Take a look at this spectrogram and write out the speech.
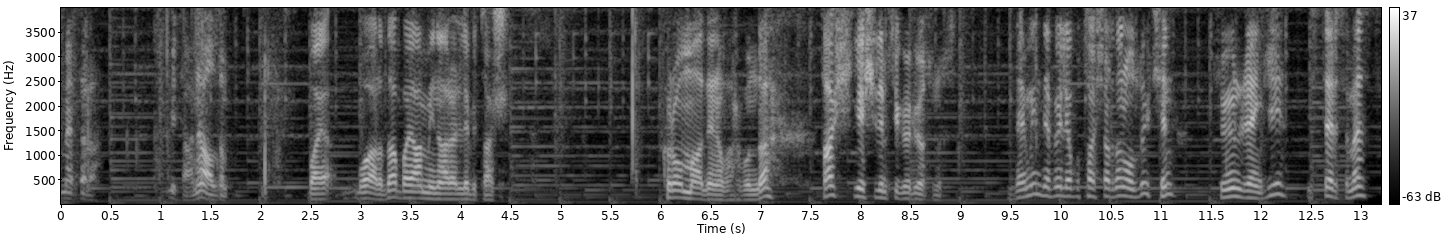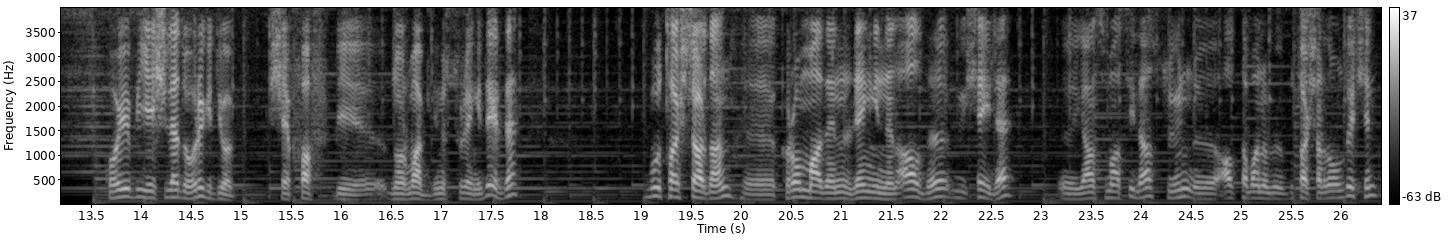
Mesela bir tane aldım. Baya, bu arada bayağı mineralli bir taş. Krom madeni var bunda. Taş yeşilimsi görüyorsunuz. Zemin de böyle bu taşlardan olduğu için suyun rengi ister istemez koyu bir yeşile doğru gidiyor. Şeffaf bir normal bildiğimiz su rengi değil de bu taşlardan e, krom madeninin renginden aldığı bir şeyle e, yansımasıyla suyun e, alt tabanı bu taşlardan olduğu için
